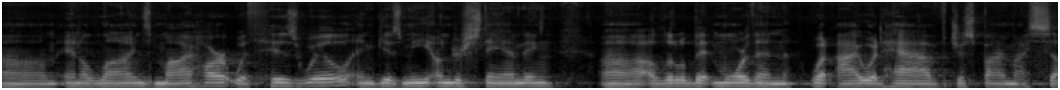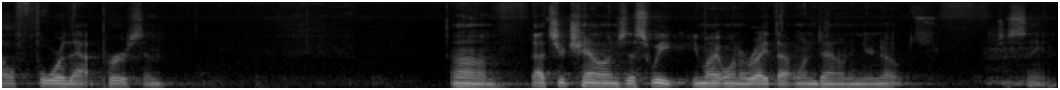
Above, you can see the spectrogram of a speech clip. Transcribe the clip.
um, and aligns my heart with His will and gives me understanding uh, a little bit more than what I would have just by myself for that person. Um, that's your challenge this week. You might want to write that one down in your notes. Just saying.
